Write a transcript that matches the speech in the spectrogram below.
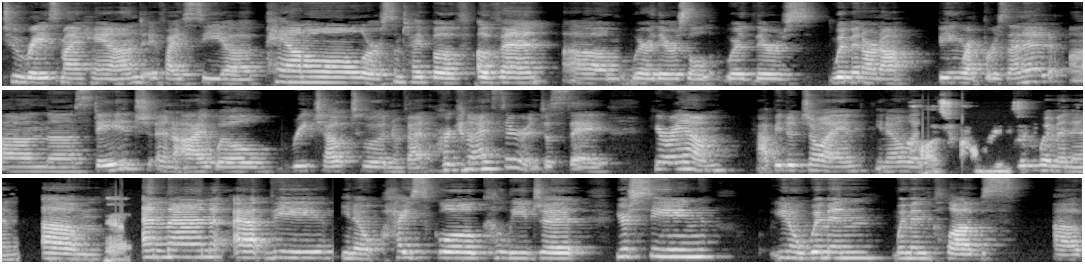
to raise my hand if i see a panel or some type of event um, where there's a where there's women are not being represented on the stage and i will reach out to an event organizer and just say here i am happy to join you know let's bring women in um, yeah. and then at the you know high school collegiate you're seeing you know women women clubs of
